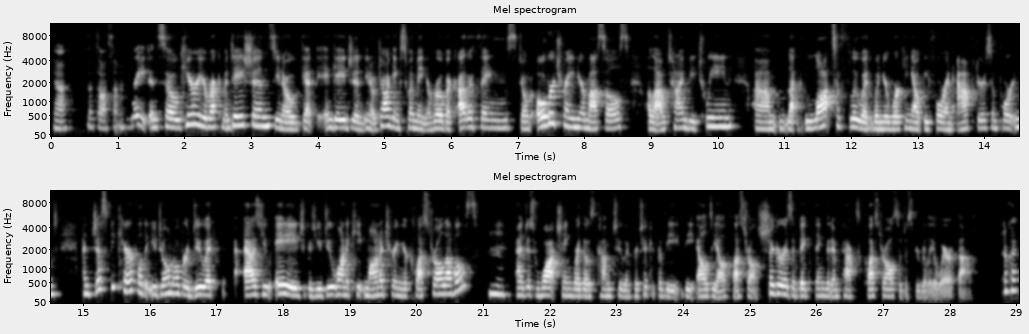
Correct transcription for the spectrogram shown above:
Yeah. That's awesome. Great. And so here are your recommendations, you know, get engage in, you know, jogging, swimming, aerobic, other things. Don't overtrain your muscles. Allow time between. Um, like lots of fluid when you're working out before and after is important. And just be careful that you don't overdo it as you age because you do want to keep monitoring your cholesterol levels mm-hmm. and just watching where those come to, in particular the, the LDL cholesterol. Sugar is a big thing that impacts cholesterol. So just be really aware of that. Okay.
